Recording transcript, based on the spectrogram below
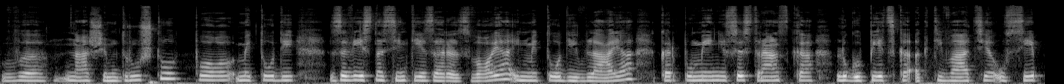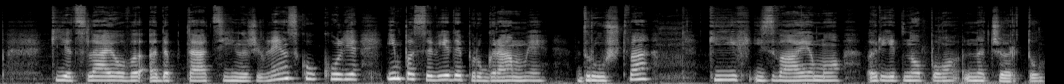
v našem društvu po metodi zavestna sinteza razvoja in metodi vlaja, kar pomeni vsestranska logopedska aktivacija oseb, ki je clajo v adaptaciji na življensko okolje in pa seveda programe društva, ki jih izvajamo redno po načrtu.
